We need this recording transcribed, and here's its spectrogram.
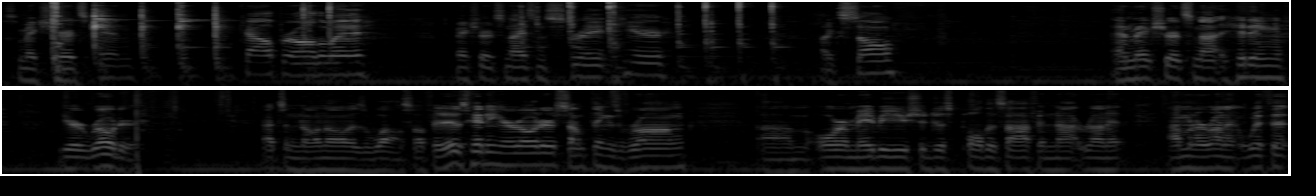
So make sure it's in caliper all the way. Make sure it's nice and straight here, like so. And make sure it's not hitting your rotor. That's a no-no as well. So if it is hitting your rotor, something's wrong. Um, or maybe you should just pull this off and not run it. I'm gonna run it with it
